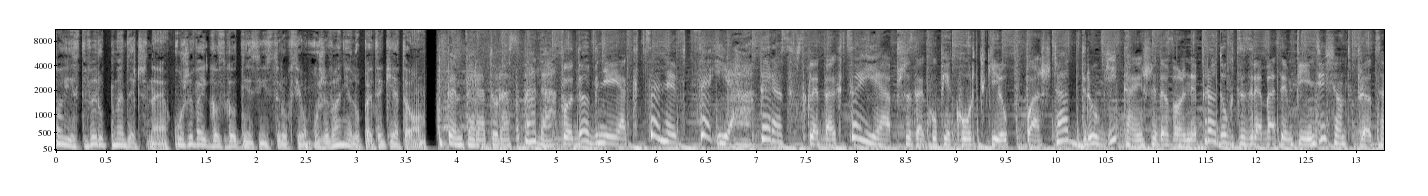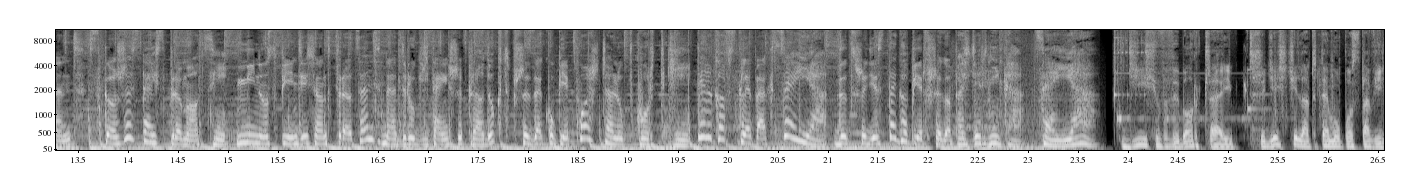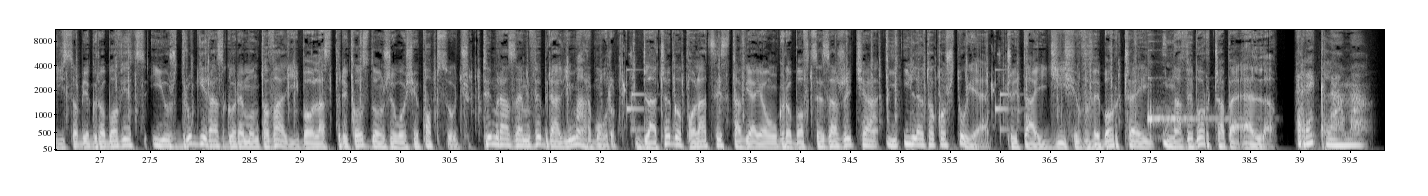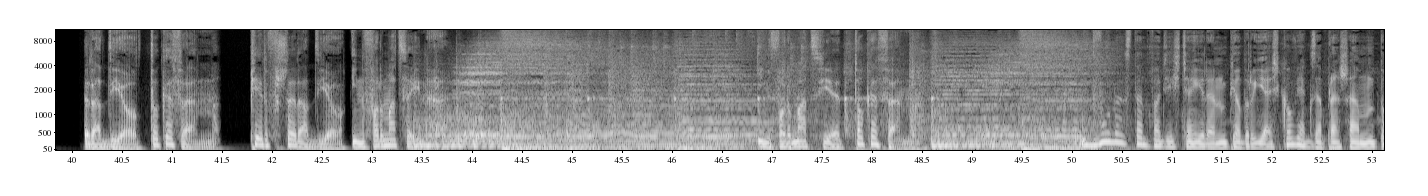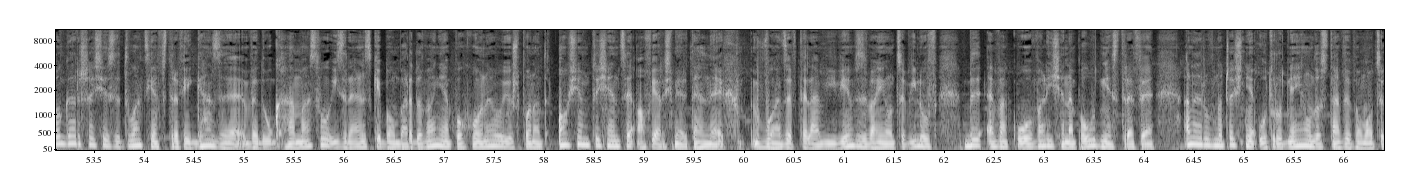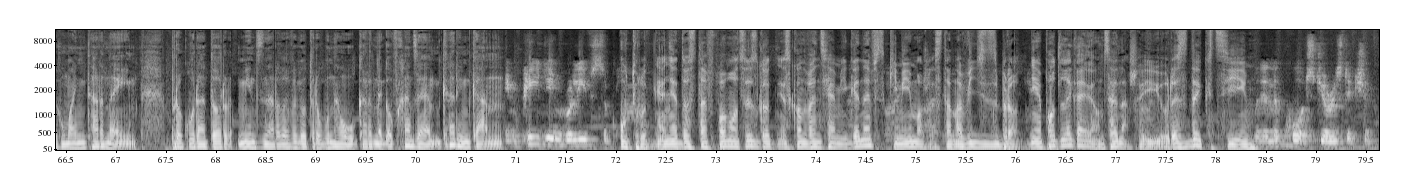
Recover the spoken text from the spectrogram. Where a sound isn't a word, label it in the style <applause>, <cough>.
To jest wyrób medyczny. Używaj go zgodnie z instrukcją używania lub etykietą. Temperatura spada, podobnie jak ceny w CIA. Teraz w sklepach CIA przy zakupie kurtki lub płaszcza drugi tańszy dowolny produkt z rabatem 50%. Skorzystaj z promocji. Minus 50% na drugi tańszy produkt przy zakupie płaszcza lub kurtki. Tylko w sklepach CIA do 31 października. CIA. Dziś w Wyborczej 30 lat temu postawili sobie grobowiec i już drugi raz go remontowali, bo lastryko zdążyło się popsuć. Tym razem wybrali marmur. Dlaczego Polacy stawiają grobowce za życia i ile to kosztuje? Czytaj dziś w Wyborczej na wyborcza.pl. Reklama. Radio TOK FM. Pierwsze radio informacyjne. Informacje TOK FM. 12.21 Piotr Jaśkowiak, zapraszam. Pogarsza się sytuacja w strefie gazy. Według Hamasu izraelskie bombardowania pochłonęły już ponad 8 tysięcy ofiar śmiertelnych. Władze w Tel Awiwie wzywają cywilów, by ewakuowali się na południe strefy, ale równocześnie utrudniają dostawy pomocy humanitarnej. Prokurator Międzynarodowego Trybunału Karnego w Hadze, Karim Khan. Utrudnianie dostaw pomocy zgodnie z konwencjami genewskimi może stanowić zbrodnie podlegające naszej jurysdykcji.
